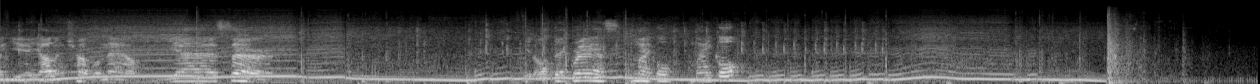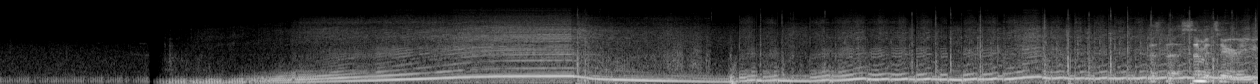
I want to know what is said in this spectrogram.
Oh yeah, y'all in trouble now. Yes, sir. Get off that grass, Michael. Michael. This is the cemetery. You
